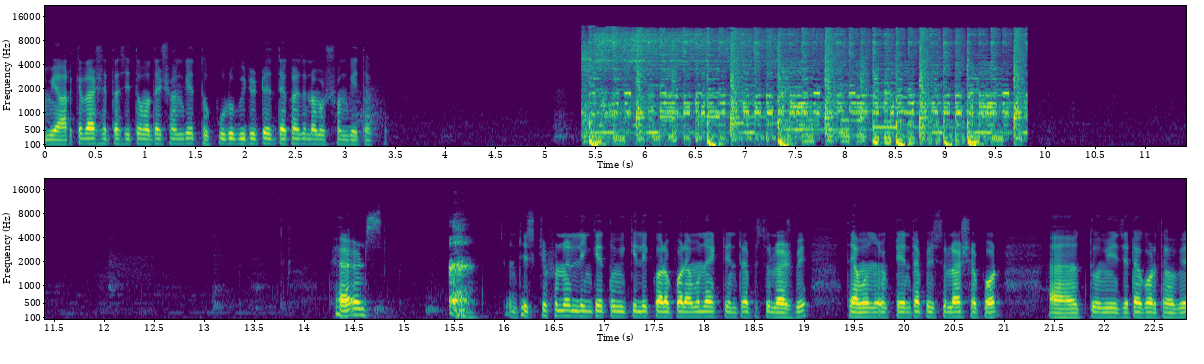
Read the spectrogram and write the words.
আমি আর কে রাশেদ আছি তোমাদের সঙ্গে। তো পুরো ভিডিওটা দেখার জন্য আমার সঙ্গেই থাকো। ফ্রেন্ডস ডিসক্রিপশনের লিঙ্কে তুমি ক্লিক করার পর এমন একটা ইন্টারফেস চলে আসবে। তো এমন একটা ইন্টারফেস চলে আসার পর তুমি যেটা করতে হবে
